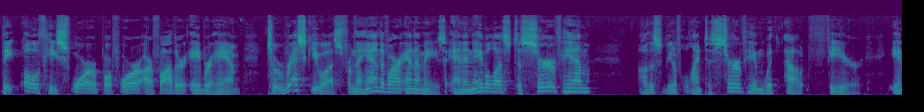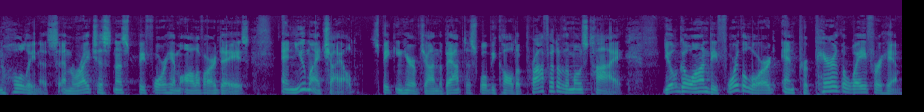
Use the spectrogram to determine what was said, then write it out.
the oath he swore before our father Abraham, to rescue us from the hand of our enemies and enable us to serve him. Oh, this is a beautiful line to serve him without fear in holiness and righteousness before him all of our days. And you, my child, speaking here of John the Baptist, will be called a prophet of the Most High. You'll go on before the Lord and prepare the way for him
